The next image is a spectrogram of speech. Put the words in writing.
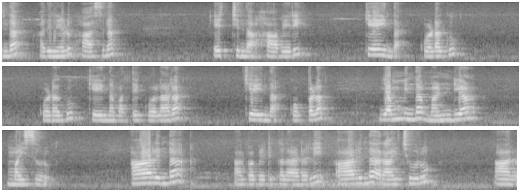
ಇಂದ ಹದಿನೇಳು ಹಾಸನ, ಎಚ್ಚಿಂದ ಹಾವೇರಿ ಕೆ ಇಂದ ಕೊಡಗು ಕೊಡಗು ಕೆ ಇಂದ ಮತ್ತೆ ಕೋಲಾರ ಕೆ ಇಂದ ಕೊಪ್ಪಳ ಎಮ್ಮಿಂದ ಮಂಡ್ಯ, ಮೈಸೂರು. ಆರಿಂದ ಆಲ್ಫಾಬೆಟಿಕಲ್ ಆರ್ಡರ್ಲಿ ಆರಿಂದ ರಾಯಚೂರು, ಆರ್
